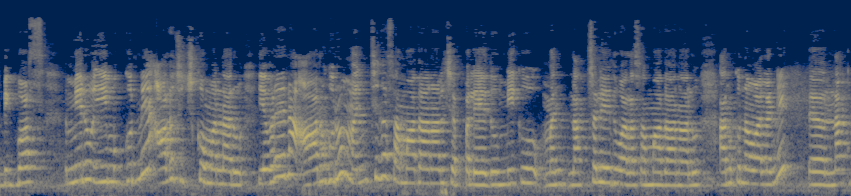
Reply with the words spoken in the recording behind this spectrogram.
బిగ్ బాస్ మీరు ఈ ముగ్గురిని ఆలోచించుకోమన్నారు. ఎవరైనా ఆరుగురు మంచిగా సమాధానాలు చెప్పలేదు మీకు మం- నచ్చలేదు వాళ్ళ సమాధానాలు అనుకున్న వాళ్ళని నాకు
